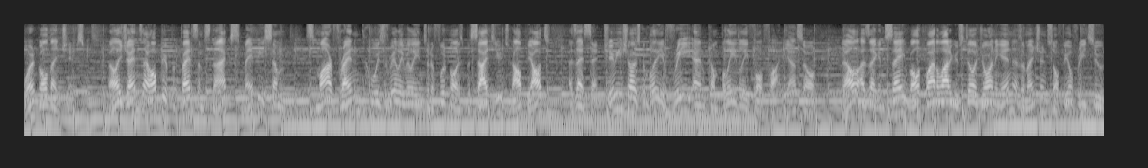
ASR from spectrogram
or golden chips. Well, gents, I hope you prepared some snacks, maybe some smart friend who is really, really into the football is beside you to help you out. As I said, TV show is completely free and completely for fun, yeah? So, well, as I can say, well, quite a lot of you still joining in, as I mentioned, so feel free to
